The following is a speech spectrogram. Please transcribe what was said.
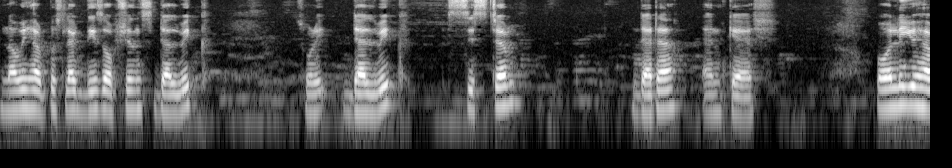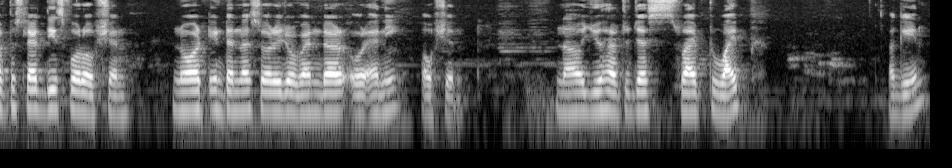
Now we have to select these options Dalvik sorry Dalvik system data and cache. Only you have to select these four option not internal storage or vendor or any option. Now you have to just swipe to wipe again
